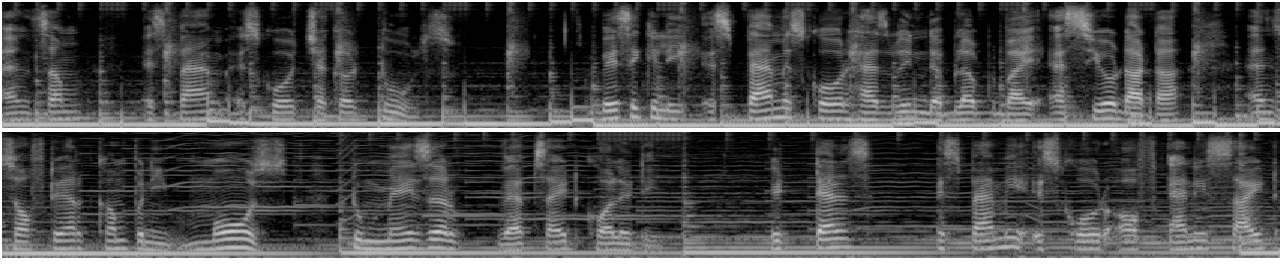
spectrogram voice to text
and some spam score checker tools. Basically, spam score has been developed by SEO data and software company Moz to measure website quality. It tells spammy score of any site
